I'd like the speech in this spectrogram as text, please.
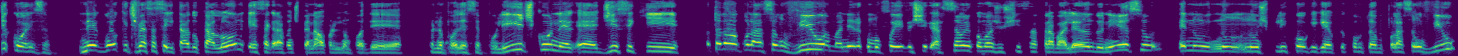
de coisa. Negou que tivesse aceitado o calone, que é esse agravante penal para ele não poder para não poder ser político, é, disse que toda a população viu a maneira como foi a investigação e como a justiça está trabalhando nisso. Ele não, não, não explicou o que é, como a população viu,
